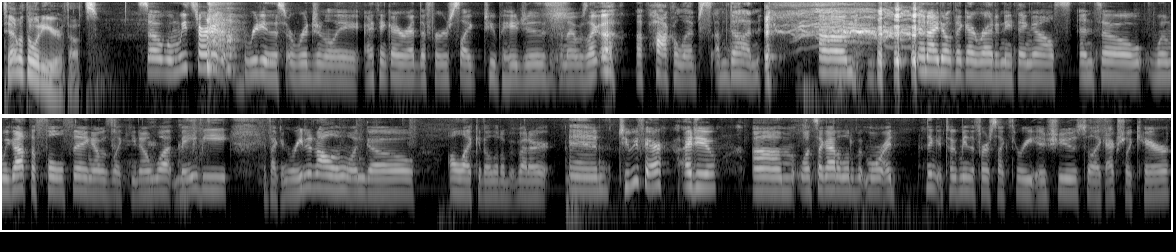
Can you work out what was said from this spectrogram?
Tabitha, what are your thoughts? So when we started reading this originally, I think I read the first like two pages and I was like, Ugh, apocalypse, I'm done. um, and I don't think I read anything else. And so when we got the full thing, I was like, you know what? Maybe if I can read it all in one go, I'll like it a little bit better. And to be fair, I do. Um, once I got a little bit more, I think it took me the first like three issues to like actually care.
